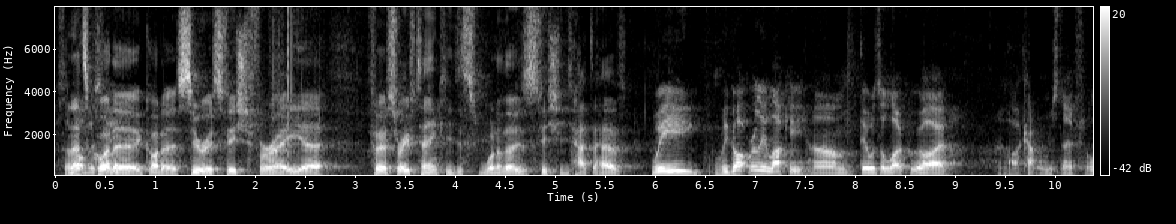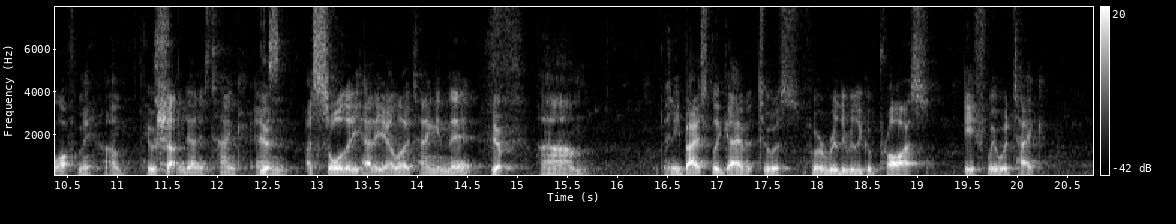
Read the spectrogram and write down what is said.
So And that's quite a quite a serious fish for a uh, first reef tank. He just one of those fish you had to have. We we got really lucky. Um, there was a local guy. I can't remember his name for the life of me. Um, he was shutting down his tank, and Yes. I saw that he had a yellow tang in there. Yep. Um, and he basically gave it to us for a really really good price if we would take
